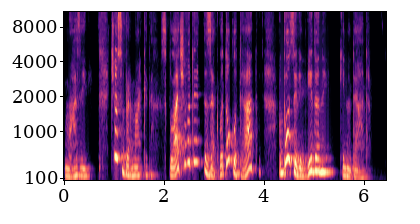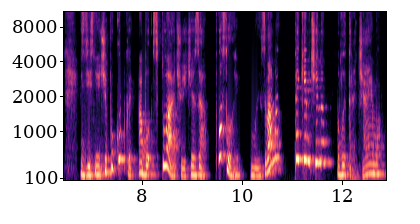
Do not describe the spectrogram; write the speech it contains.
в магазині чи в супермаркетах, сплачувати за квиток у театр або за відвіданий кінотеатр. Здійснюючи покупки або сплачуючи за послуги, ми з вами таким чином витрачаємо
